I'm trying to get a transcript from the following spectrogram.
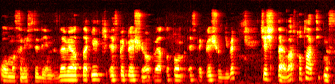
olmasını istediğimizde veyahut da ilk aspect ratio veyahut da son aspect ratio gibi çeşitler var. Total thickness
